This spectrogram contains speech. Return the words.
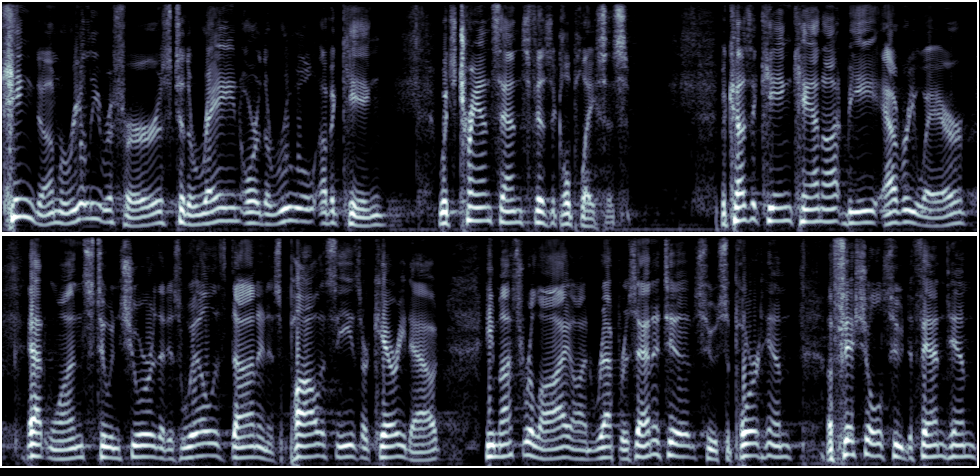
kingdom really refers to the reign or the rule of a king, which transcends physical places. Because a king cannot be everywhere at once to ensure that his will is done and his policies are carried out, he must rely on representatives who support him, officials who defend him,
